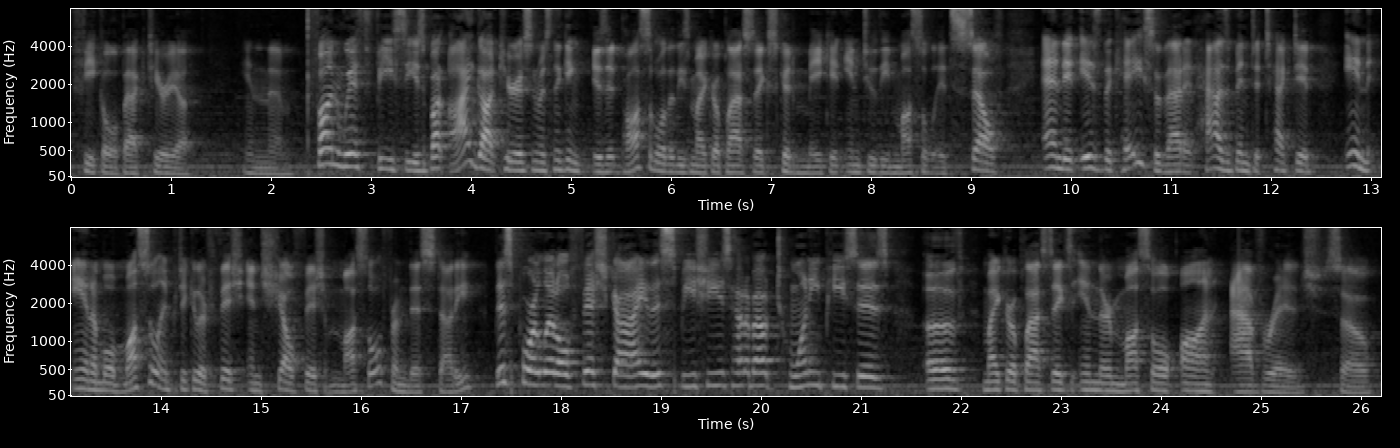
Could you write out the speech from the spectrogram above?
fecal bacteria in them. Fun with feces, but I got curious and was thinking, is it possible that these microplastics could make it into the muscle itself? And it is the case that it has been detected in animal muscle, in particular fish and shellfish muscle from this study. This poor little fish guy, this species, had about 20 pieces of microplastics in their muscle on average. So,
